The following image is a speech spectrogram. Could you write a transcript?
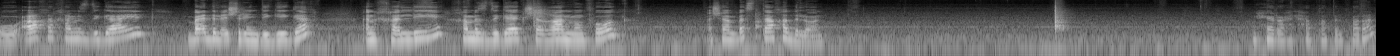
وآخر خمس دقايق بعد العشرين دقيقة نخليه خمس دقايق شغال من فوق. عشان بس تاخذ لون. الحين راح نحطه في الفرن.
